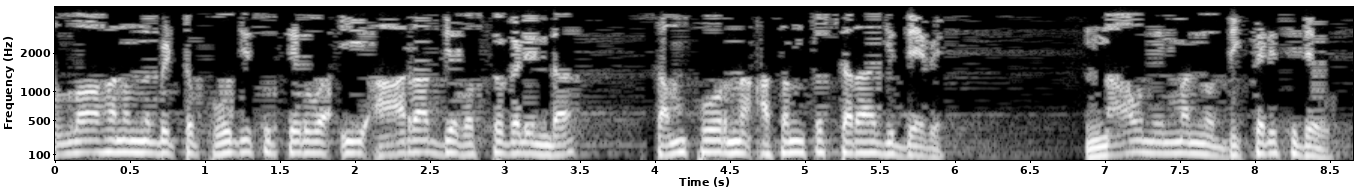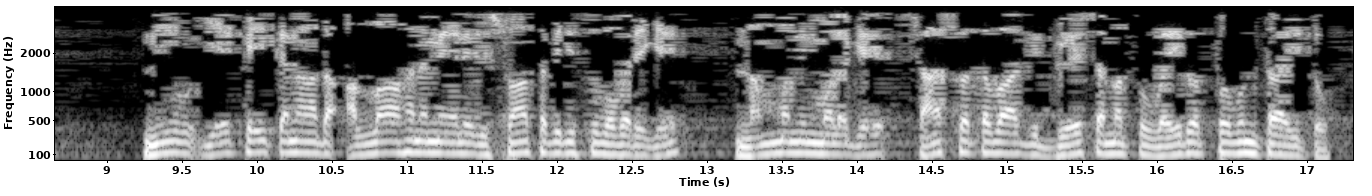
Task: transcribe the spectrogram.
ಅಲ್ಲಾಹನನ್ನು ಬಿಟ್ಟು ಪೂಜಿಸುತ್ತಿರುವ ಈ ಆರಾಧ್ಯ ವಸ್ತುಗಳಿಂದ ಸಂಪೂರ್ಣ ಅಸಂತುಷ್ಟರಾಗಿದ್ದೇವೆ. ನಾವು ನಿಮ್ಮನ್ನು ಧಿಕ್ಕರಿಸಿದೆವು. ನೀವು ಏಕೈಕನಾದ ಅಲ್ಲಾಹನ ಮೇಲೆ ವಿಶ್ವಾಸವಿರಿಸುವವರಿಗೆ ನಮ್ಮ ನಿಮ್ಮೊಳಗೆ ಶಾಶ್ವತವಾಗಿ ದ್ವೇಷ ಮತ್ತು ವೈರತ್ವವುಂಟಾಯಿತು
